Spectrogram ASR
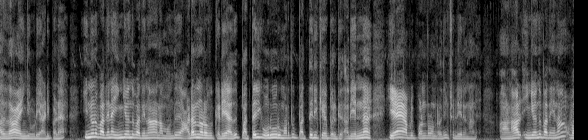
அதுதான் இங்களுடைய அடிப்படை. இன்னொன்று பார்த்தீங்கன்னா இங்கே வந்து பார்த்திங்கன்னா நம்ம வந்து அடர் நடவு கிடையாது. பத்தடிக்கு ஒரு ஒரு மரத்துக்கு பத்தடி கேப் இருக்குது அது என்ன ஏன் அப்படி பண்ணுறோன்றதையும் சொல்லிடுறேன் நான். ஆனால் இங்கே வந்து பார்த்திங்கன்னா வ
